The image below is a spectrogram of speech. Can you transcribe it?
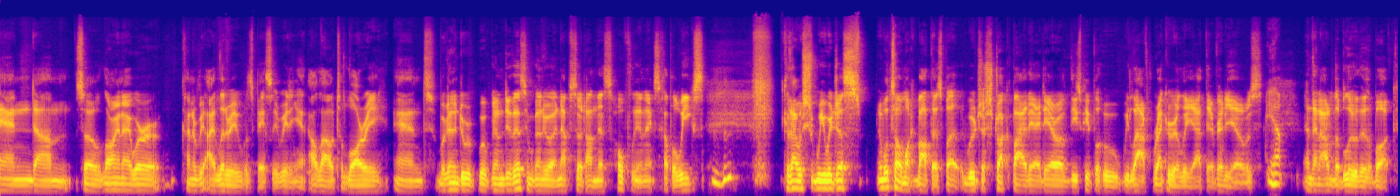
and um, so Laurie and I were kind of, I literally was basically reading it out loud to Laurie, and we're gonna do, we're gonna do this, and we're gonna do an episode on this hopefully in the next couple of weeks, because I was, we were just, and we'll tell more about this, but we were just struck by the idea of these people who we laugh regularly at their videos, Yep. and then out of the blue there's a book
